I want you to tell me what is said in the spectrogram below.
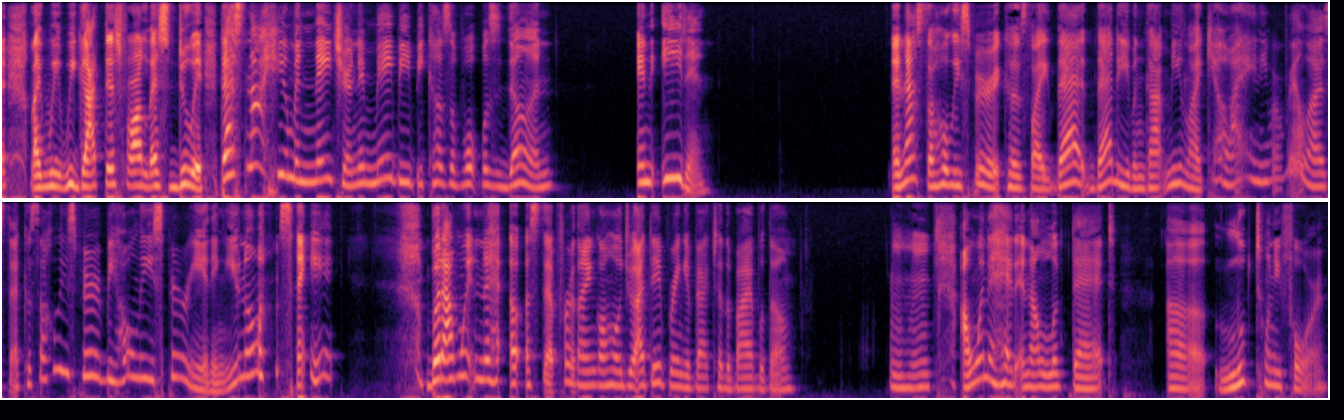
like we, we got this far, let's do it. That's not human nature. And it may be because of what was done in Eden and that's the holy spirit because like that that even got me like yo i ain't even realized that because the holy spirit be holy spiriting you know what i'm saying? But i went in a, a, step further i ain't gonna hold you i did bring it back to the bible though. Mm-hmm. i went ahead and i looked at uh luke 24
